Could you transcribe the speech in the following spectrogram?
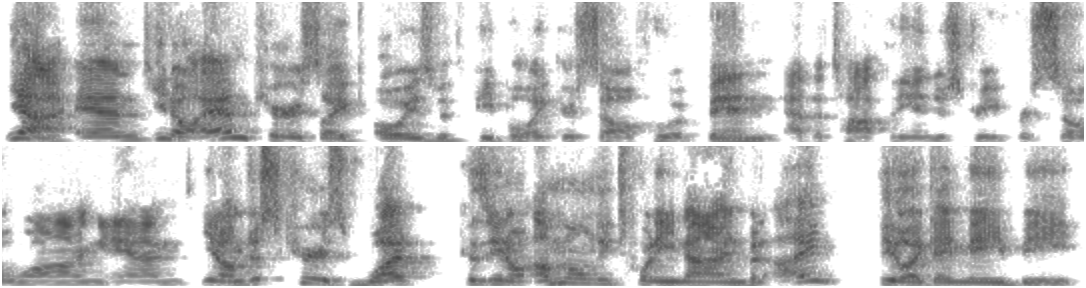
Yeah, and you know, I am curious, like always with people like yourself who have been at the top of the industry for so long, and you know, I'm just curious what because you know I'm only 29, but I feel like I may be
